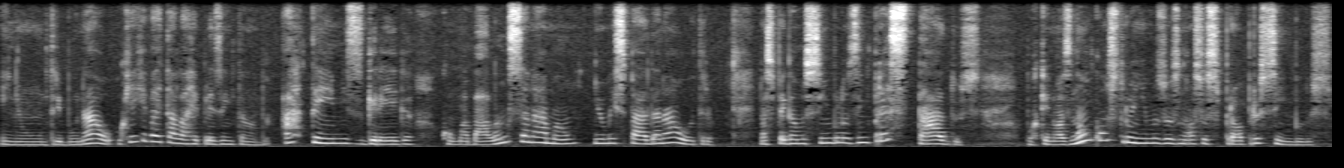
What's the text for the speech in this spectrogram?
em um tribunal, o que, que vai estar tá lá representando? Artemis grega com uma balança na mão e uma espada na outra. Nós pegamos símbolos emprestados, porque nós não construímos os nossos próprios símbolos.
